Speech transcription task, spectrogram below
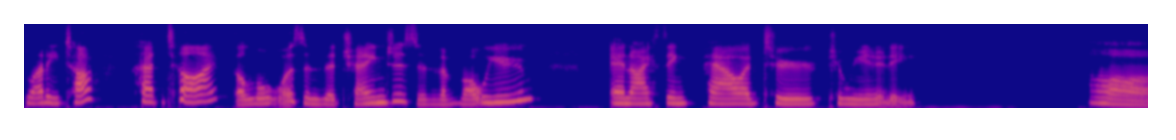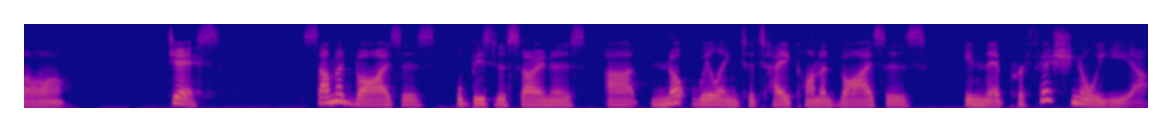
bloody tough at times, the laws and the changes and the volume and I think power to community. Oh, Jess, some advisors or business owners are not willing to take on advisors in their professional year.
